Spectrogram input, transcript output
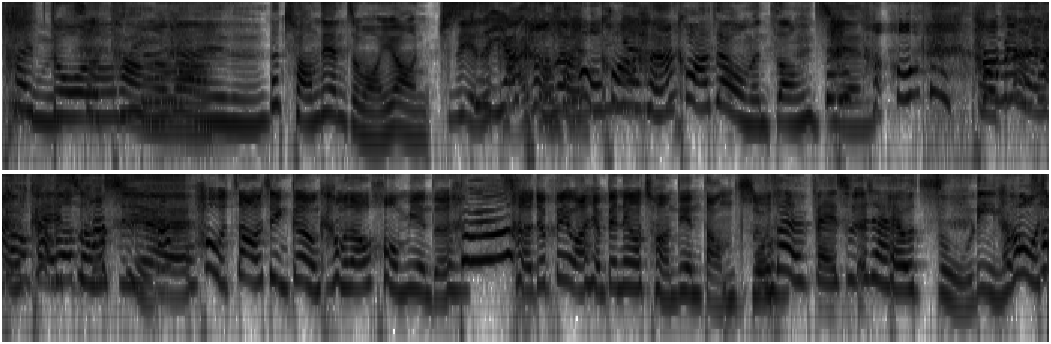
太多了趟了害？的那床垫怎么用？就是也是要卡在中间扛在后面跨横跨在我们中间，后面的人根本看不到东西耶。后照镜根本看不到后面的车，就被完全被那个床垫挡住我。差点飞出，而且还有阻力，然后我就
